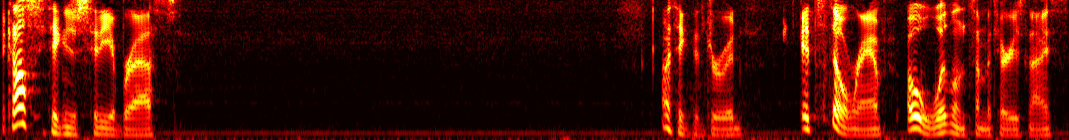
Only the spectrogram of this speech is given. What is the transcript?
I can also see taking just City of Brass. I'll take the Druid. It's still ramp. Oh, Woodland Cemetery is nice.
